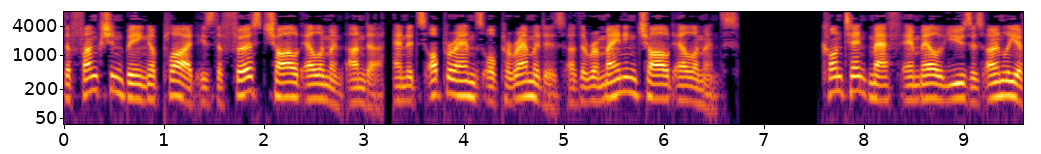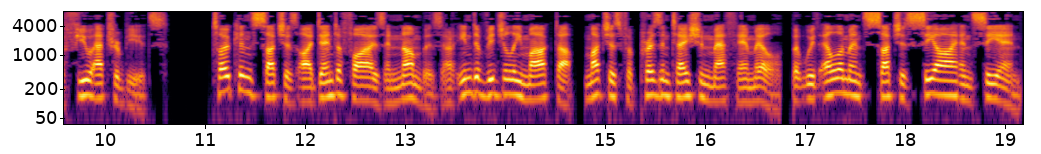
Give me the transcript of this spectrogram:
The function being applied is the first child element under, and its operands or parameters are the remaining child elements. Content MathML uses only a few attributes. Tokens such as identifiers and numbers are individually marked up, much as for presentation MathML, but with elements such as CI and CN.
